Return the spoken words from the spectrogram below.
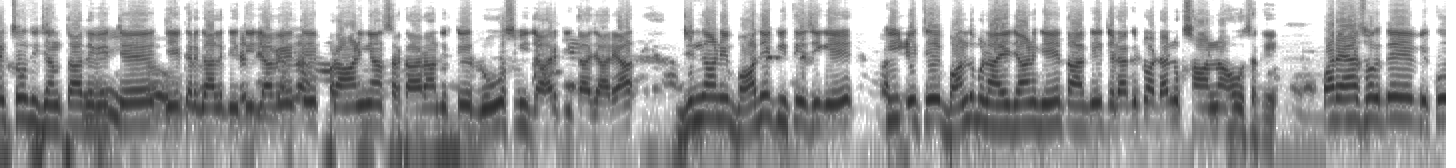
ਇੱਥੋਂ ਦੀ ਜਨਤਾ ਦੇ ਵਿੱਚ ਜੇਕਰ ਗੱਲ ਕੀਤੀ ਜਾਵੇ ਤੇ ਪੁਰਾਣੀਆਂ ਸਰਕਾਰਾਂ ਦੇ ਉੱਤੇ ਰੋਸ ਵੀ ਜ਼ਾਹਰ ਕੀਤਾ ਜਾ ਰਿਹਾ। ਜਿਨ੍ਹਾਂ ਨੇ ਵਾਅਦੇ ਕੀਤੇ ਸੀਗੇ ਕਿ ਇੱਥੇ ਬੰਦ ਬਣਾਏ ਜਾਣਗੇ ਤਾਂ ਕਿ ਜਿਹੜਾ ਕਿ ਤੁਹਾਡਾ ਨੁਕਸਾਨ ਨਾ ਹੋ ਸਕੇ। ਪਰ ਇਸ ਵਕਤ ਵੇਖੋ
